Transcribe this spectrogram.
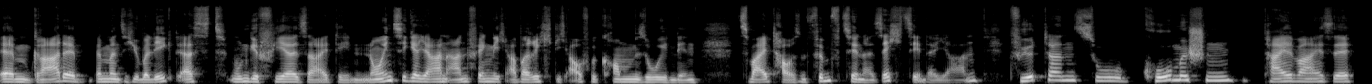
ähm, gerade wenn man sich überlegt, erst ungefähr seit den 90er Jahren anfänglich, aber richtig aufgekommen, so in den 2015er, 16er Jahren, führt dann zu komischen, teilweise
